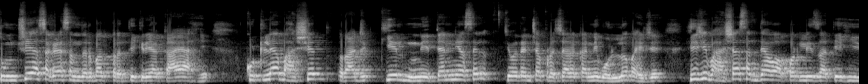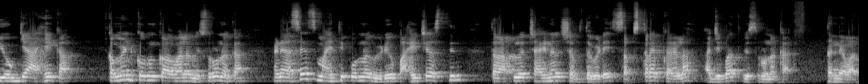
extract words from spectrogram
तुमची या सगळ्या संदर्भात प्रतिक्रिया काय आहे? कुठल्या भाषेत राजकीय नेत्यांनी असेल किंवा त्यांच्या प्रचारकांनी बोललं पाहिजे? ही जी भाषा सध्या वापरली जाते ही योग्य आहे का? कमेंट करून कळवायला विसरू नका. आणि असेच माहितीपूर्ण व्हिडिओ पाहायचे असतील तर आपलं चॅनल शब्दवेडे सबस्क्राईब करायला अजिबात विसरू नका. धन्यवाद.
